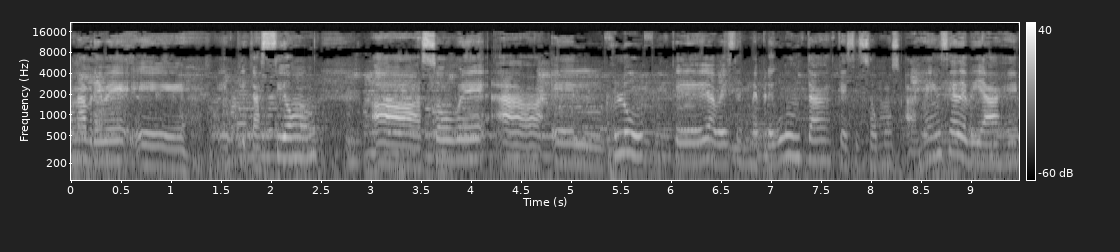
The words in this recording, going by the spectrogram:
una breve eh, explicación uh, sobre uh, el club que a veces me preguntan que si somos agencia de viaje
